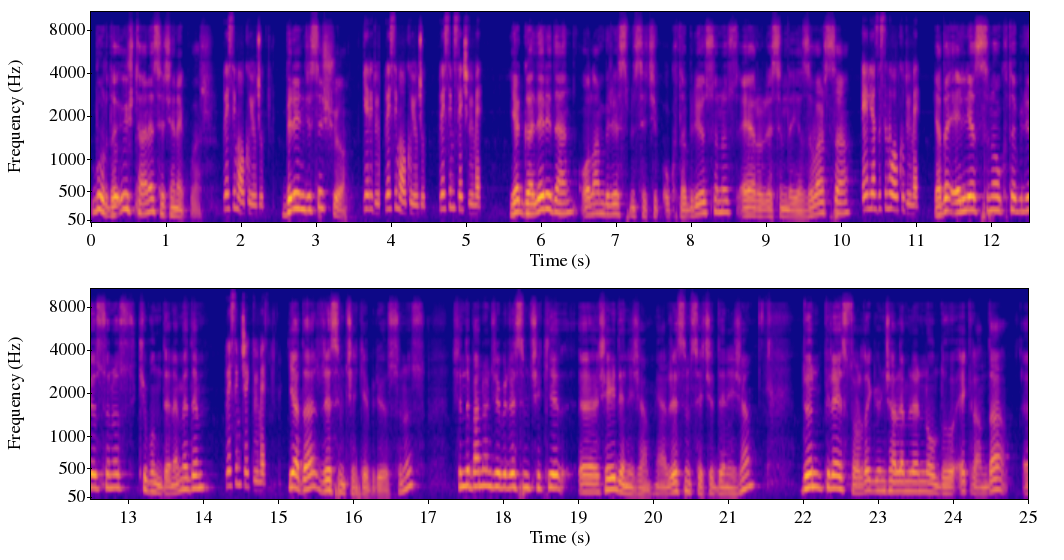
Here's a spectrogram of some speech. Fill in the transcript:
burada 3 tane seçenek var. Resim okuyucu. Birincisi şu. Geri düğme. Resim okuyucu. Resim seç düğme. Ya galeriden olan bir resmi seçip okutabiliyorsunuz eğer o resimde yazı varsa El yazısını oku düğme. ya da el yazısını okutabiliyorsunuz ki bunu denemedim. Resim çek düğme. ya da resim çekebiliyorsunuz. Şimdi ben önce bir resim çeki e, şeyi deneyeceğim. Yani resim seçi deneyeceğim. Dün Play Store'da güncellemelerin olduğu ekranda e,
